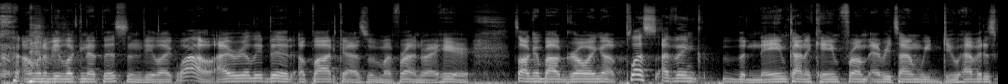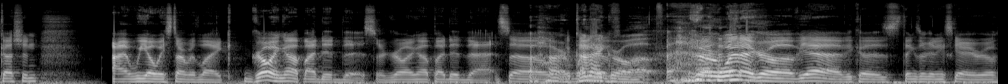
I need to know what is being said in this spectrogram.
I'm gonna be looking at this and be like, wow, I really did a podcast with my friend right here talking about growing up. Plus, I think the name kind of came from every time we do have a discussion. I, we always start with like growing up I did this or growing up I did that so or when i of- grow up or when I grow up yeah because things are getting scary real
